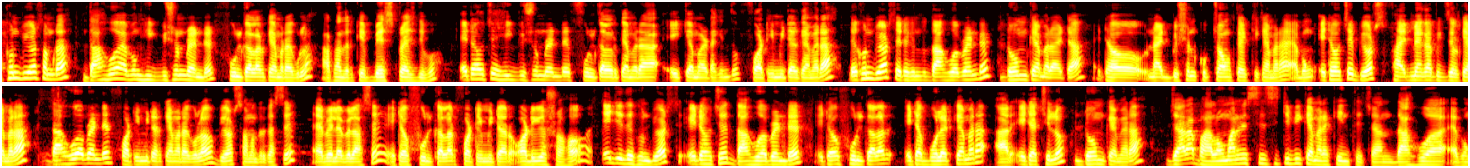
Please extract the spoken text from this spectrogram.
এখন ভিউয়ার্স আমরা দাহুয়া এবং হিগভিশন ব্র্যান্ডের ফুল কালার ক্যামেরাগুলো আপনাদেরকে বেস্ট প্রাইস দিব। এটা হচ্ছে হিগভিশন ব্র্যান্ডের ফুল কালার ক্যামেরা এই ক্যামেরাটা কিন্তু ফর্টি মিটার ক্যামেরা দেখুন ভিউয়ার্স এটা কিন্তু দাহুয়া ব্র্যান্ডের ডোম ক্যামেরা এটা। এটাও নাইট ভিশন খুব চমৎকার একটি ক্যামেরা এবং এটা হচ্ছে viewers five megapixel camera Dahua ব্র্যান্ডের ফর্টি মিটার ক্যামেরাগুলো ভিউয়ার্স আমাদের কাছে অ্যাভেলেবেল আছে। এটাও full colour forty meter audio সহ। এই যে দেখুন ভিউয়ার্স এটা হচ্ছে দাহুয়া ব্র্যান্ডের এটাও ফুল কালার এটা বুলেট ক্যামেরা আর এটা ছিল ডোম ক্যামেরা যারা ভালো মানের সিসিটিভি ক্যামেরা কিনতে চান, দাহুয়া এবং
